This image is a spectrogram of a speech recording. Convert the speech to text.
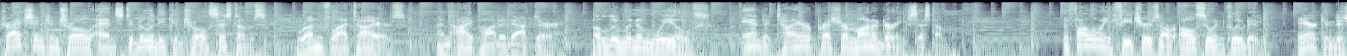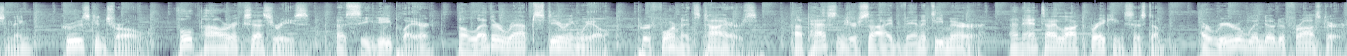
traction control and stability control systems, run flat tires, an iPod adapter, aluminum wheels, and a tire pressure monitoring system. The following features are also included. Air conditioning, cruise control, full power accessories, a CD player, a leather-wrapped steering wheel, performance tires, a passenger side vanity mirror, an anti-lock braking system, a rear window defroster,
